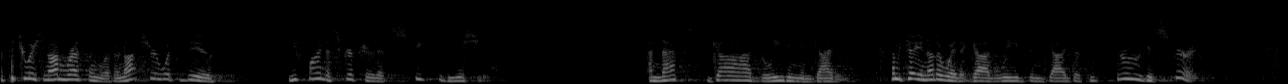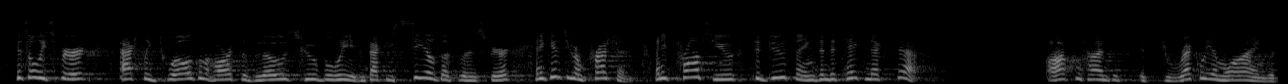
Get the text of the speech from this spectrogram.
a situation I'm wrestling with or not sure what to do, you find a Scripture that speaks to the issue. And that's God leading and guiding. Let me tell you another way that God leads and guides us. It's through His Spirit. His Holy Spirit actually dwells in the hearts of those who believe. In fact, He seals us with His Spirit, and He gives you impressions, and He prompts you to do things and to take next steps. Oftentimes, it's, it's directly in line with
